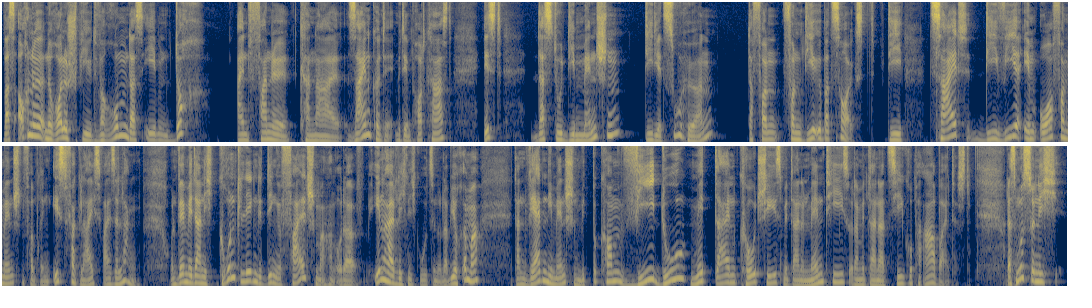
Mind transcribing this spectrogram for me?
Was auch eine, eine Rolle spielt, warum das eben doch ein Funnel-Kanal sein könnte mit dem Podcast, ist, dass du die Menschen, die dir zuhören, davon von dir überzeugst. Die Zeit, die wir im Ohr von Menschen verbringen, ist vergleichsweise lang. Und wenn wir da nicht grundlegende Dinge falsch machen oder inhaltlich nicht gut sind oder wie auch immer, dann werden die Menschen mitbekommen, wie du mit deinen Coaches, mit deinen Mentees oder mit deiner Zielgruppe arbeitest. Das musst du nicht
